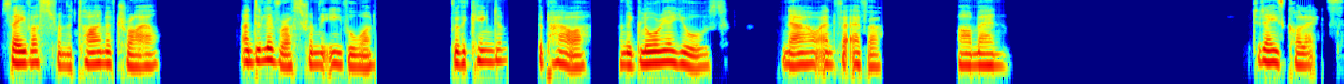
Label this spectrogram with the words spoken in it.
Save us from the time of trial, and deliver us from the evil one. For the kingdom, the power, and the glory are yours, now and for ever. Amen. Today's Collects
